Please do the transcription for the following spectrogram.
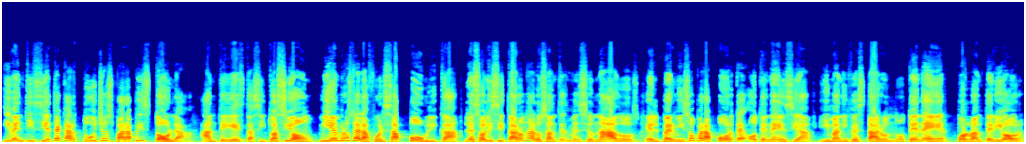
y 27 cartuchos para pistola. Ante esta situación, miembros de la fuerza pública le solicitaron a los antes mencionados el permiso para aporte o tenencia y manifestaron no tener. Por lo anterior,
